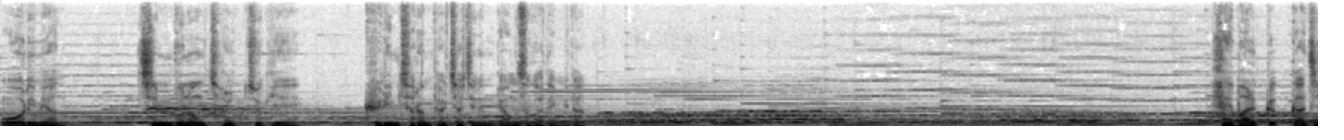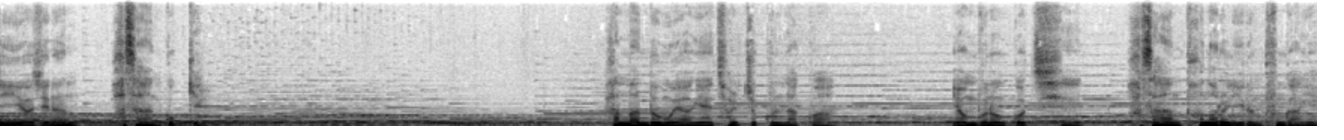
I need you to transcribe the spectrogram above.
5월이면 진분홍 철쭉이 그림처럼 펼쳐지는 명소가 됩니다. 해발 끝까지 이어지는 화사한 꽃길. 한반도 모양의 철쭉 군락과 연분홍 꽃이 화사한 터널을 이룬 풍광이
